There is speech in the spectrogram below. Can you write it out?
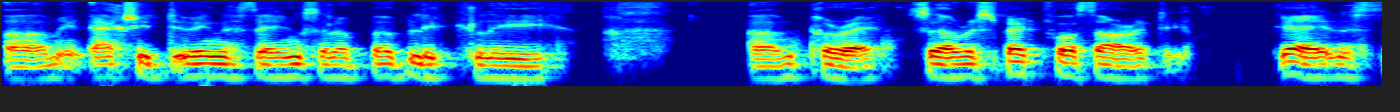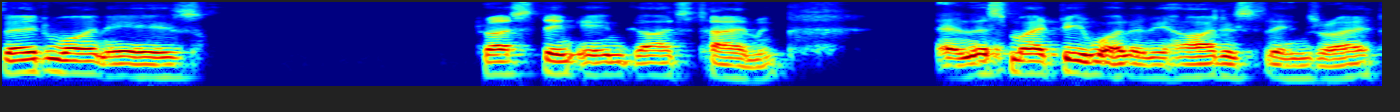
um, in actually doing the things that are biblically um, correct. So, respect for authority. Okay, the third one is trusting in God's timing. And this might be one of the hardest things, right?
